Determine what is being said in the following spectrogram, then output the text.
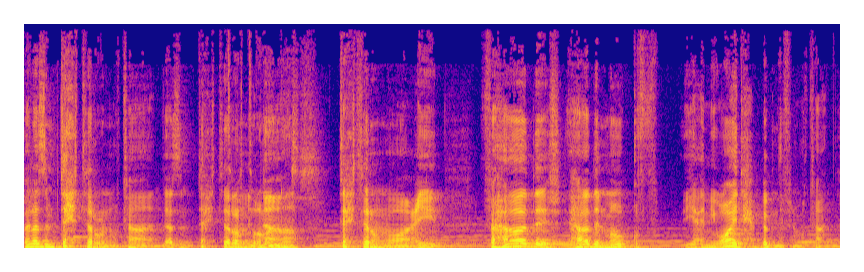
فلازم تحترم المكان لازم تحترم, تحترم الناس, الناس. تحترم المواعيد. فهذا هذا الموقف يعني وايد حببنا في المكان.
